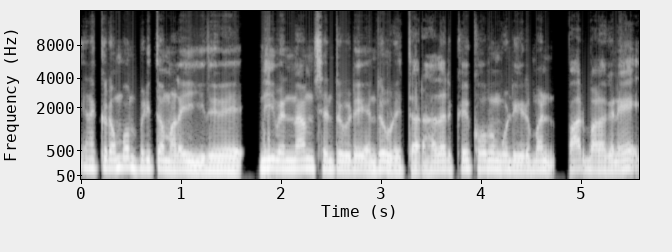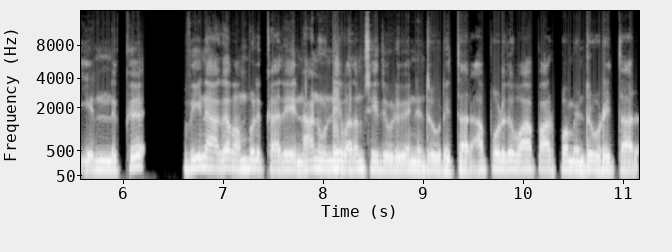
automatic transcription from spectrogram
எனக்கு ரொம்ப பிடித்த மலை இதுவே. நீ வேணாம் சென்று விடு என்று உரைத்தார். அதற்கு கோபம் கொண்டு இடுமன் பார் பாலகனே எனக்கு வீணாக வம்புழுக்காதே. நான் உன்னை வதம் செய்து விடுவேன் என்று உரைத்தார். அப்பொழுது வா பார்ப்போம் என்று உரைத்தார்.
